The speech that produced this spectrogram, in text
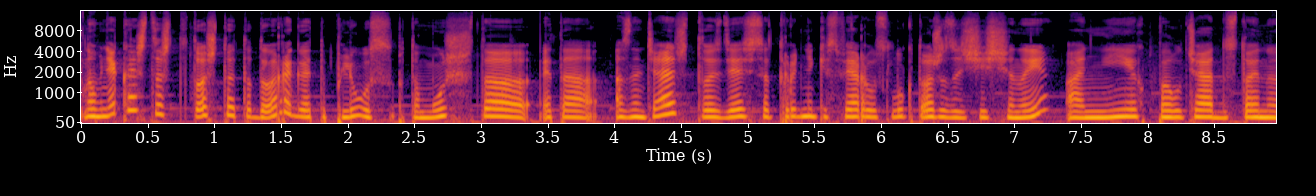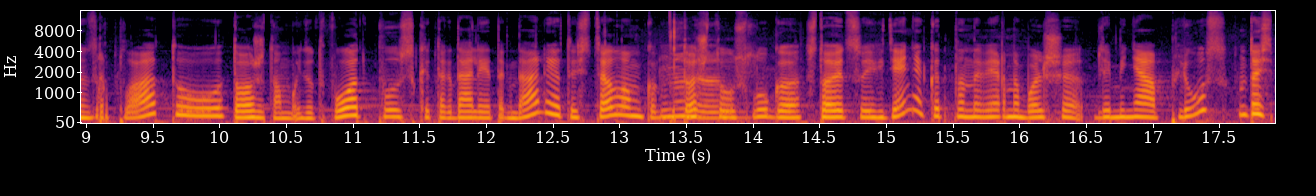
Но мне кажется, что то, что это дорого, это плюс, потому что это означает, что здесь сотрудники сферы услуг тоже защищены, они получают достойную зарплату, тоже там идут в отпуск и так далее, и так далее. То есть в целом, как бы Ну то, да. что услуга стоит своих денег, это, наверное, больше для меня плюс. Ну, то есть,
